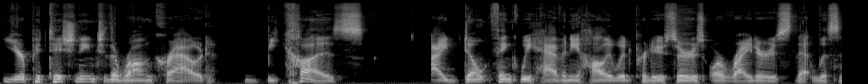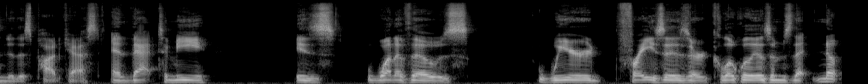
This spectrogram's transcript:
you're petitioning to the wrong crowd because I don't think we have any Hollywood producers or writers that listen to this podcast. And that to me is one of those weird phrases or colloquialisms that no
